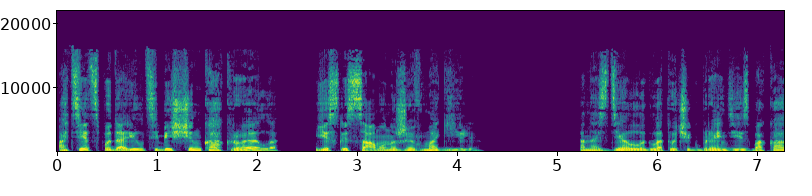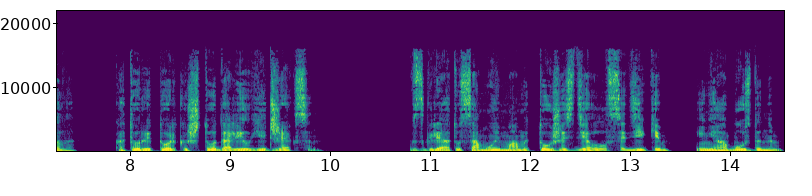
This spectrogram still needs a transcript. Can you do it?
отец подарил тебе щенка Круэлла, если сам он уже в могиле? Она сделала глоточек бренди из бокала, который только что долил ей Джексон. Взгляд у самой мамы тоже сделался диким и необузданным,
